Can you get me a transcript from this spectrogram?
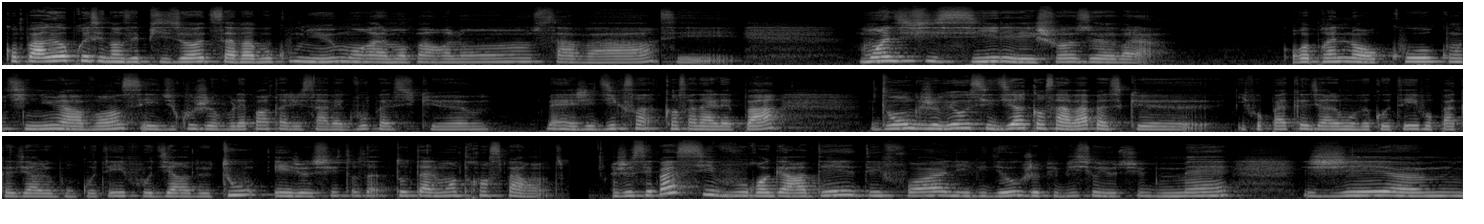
Comparé aux précédents épisodes, ça va beaucoup mieux, moralement parlant, ça va. C'est moins difficile et les choses, euh, voilà, reprennent leur cours, continuent, avancent. Et du coup, je voulais partager ça avec vous parce que ben, j'ai dit que quand ça n'allait pas. Donc, je vais aussi dire quand ça va parce que il faut pas que dire le mauvais côté, il faut pas que dire le bon côté, il faut dire de tout. Et je suis tota-, totalement transparente. Je sais pas si vous regardez des fois les vidéos que je publie sur YouTube, mais j'ai euh,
